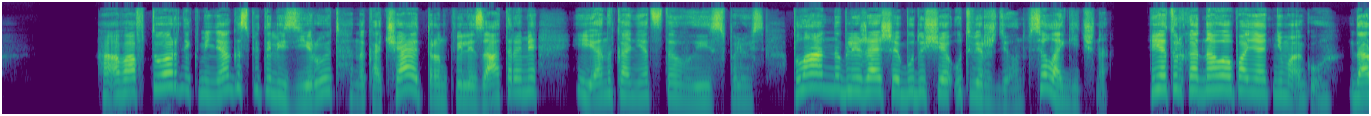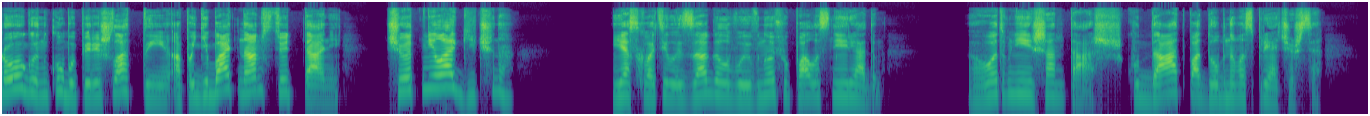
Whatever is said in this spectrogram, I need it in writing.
А во вторник меня госпитализируют, накачают транквилизаторами, и я наконец-то высплюсь. План на ближайшее будущее утвержден, все логично. Я только одного понять не могу. Дорогу инкубу перешла ты, а погибать нам с тетей Таней. Чё это нелогично?» Я схватилась за голову и вновь упала с ней рядом. Вот мне и шантаж. Куда от подобного спрячешься?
